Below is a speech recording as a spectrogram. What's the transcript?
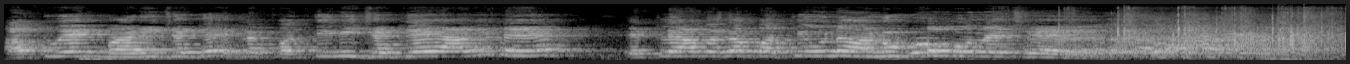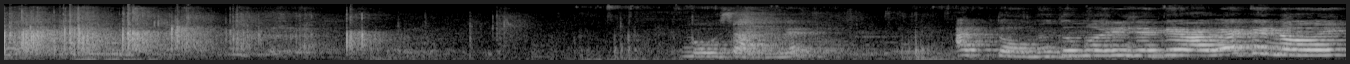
આ તું એક મારી જગ્યાએ એટલે પતિની જગ્યાએ આવી ને એટલે આ બધા પતિઓના અનુભવ બોલે છે. બહુ સારું ને? આ તમે તો મારી જગ્યાએ આવ્યા કે નહીં?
